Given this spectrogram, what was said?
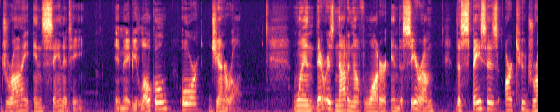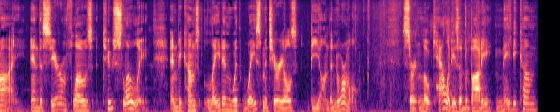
dry insanity it may be local or general. When there is not enough water in the serum, the spaces are too dry and the serum flows too slowly and becomes laden with waste materials beyond the normal. Certain localities of the body may become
